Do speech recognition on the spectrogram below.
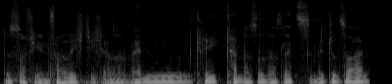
das ist auf jeden Fall richtig. Also wenn Krieg kann das nur das letzte Mittel sein.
